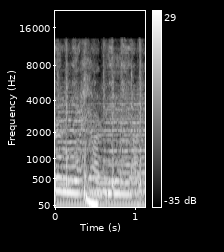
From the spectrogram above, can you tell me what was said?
Only Javier.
